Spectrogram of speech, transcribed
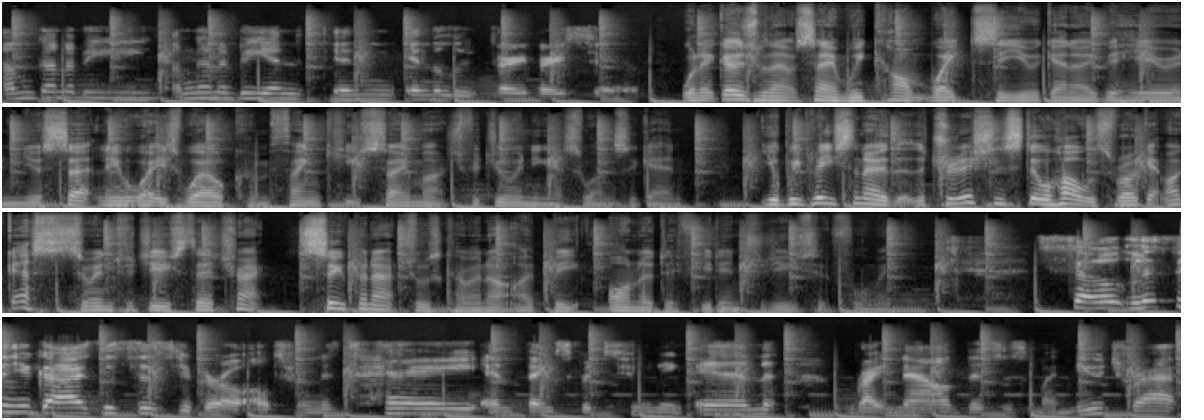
I'm gonna be I'm gonna be in in in the loop very very soon. Well, it goes without saying, we can't wait to see you again over here, and you're certainly always welcome. Thank you so much for joining us once again. You'll be pleased to know that the tradition still holds where I get my guests to introduce their track. Supernatural's coming up. I'd be honoured if you'd introduce it for me. So, listen, you guys, this is your girl Ultra Naté, and thanks for tuning in. Right now, this is my new track,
